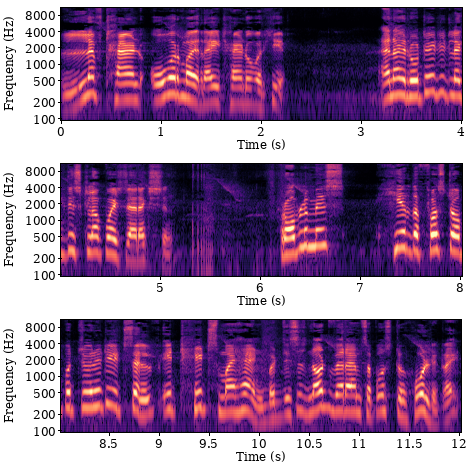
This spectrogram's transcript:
left hand over my right hand over here and I rotate it like this clockwise direction, problem is here the first opportunity itself it hits my hand but this is not where I am supposed to hold it right?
